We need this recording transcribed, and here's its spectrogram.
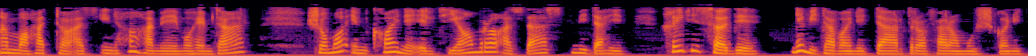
اما حتی از اینها همه مهمتر شما امکان التیام را از دست می دهید. خیلی ساده نمی توانید درد را فراموش کنید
